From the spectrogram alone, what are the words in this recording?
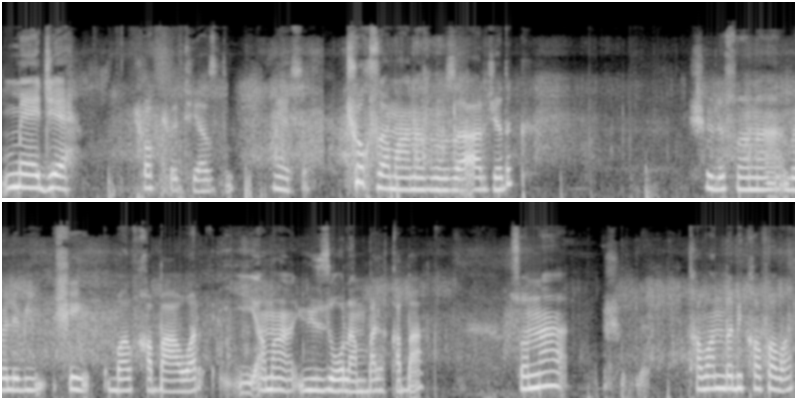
MC. Çok kötü yazdım. Neyse. Çok zamanımızı harcadık. Şöyle sonra böyle bir şey bal kabağı var. Ama yüzü olan bal kabağı. Sonra şöyle, tavanda bir kafa var.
